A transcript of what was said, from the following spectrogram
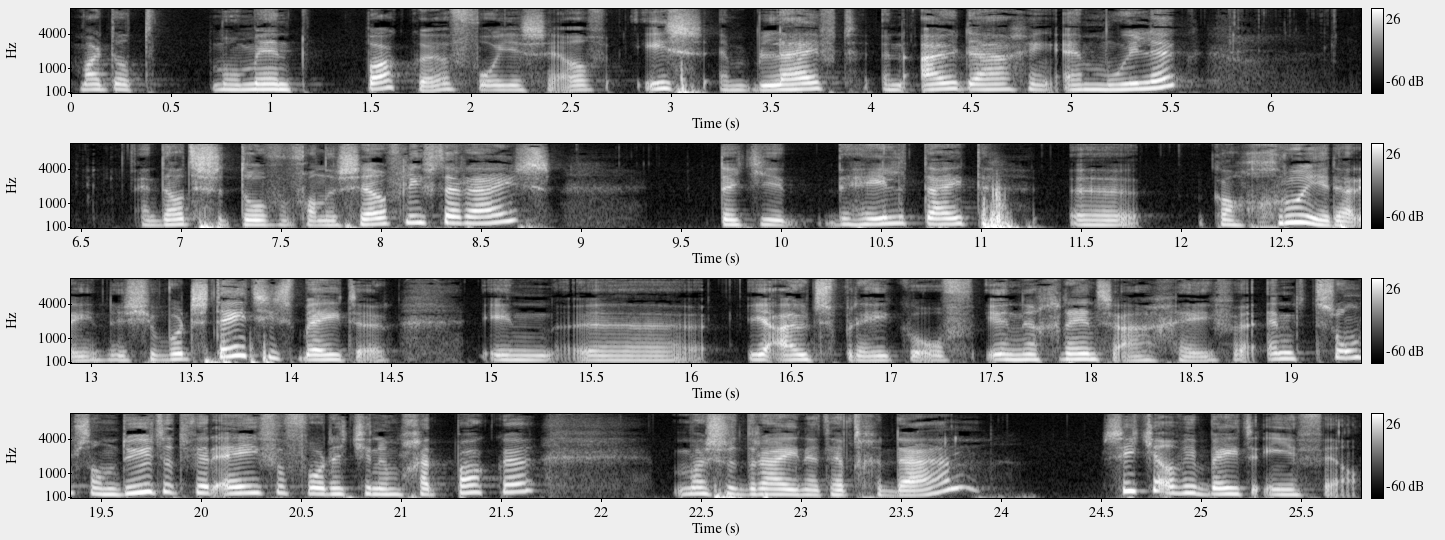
Maar dat moment pakken voor jezelf is en blijft een uitdaging en moeilijk. En dat is het toffe van de zelfliefdereis. Dat je de hele tijd uh, kan groeien daarin. Dus je wordt steeds iets beter in uh, je uitspreken of in een grens aangeven. En soms dan duurt het weer even voordat je hem gaat pakken. Maar zodra je het hebt gedaan, zit je alweer beter in je vel.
